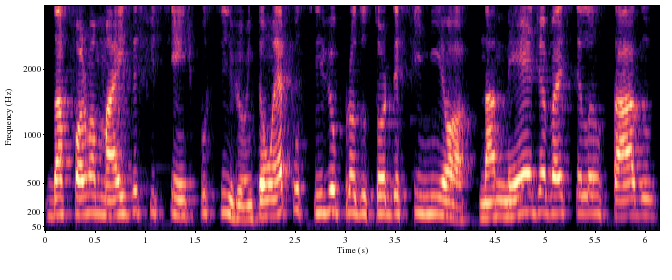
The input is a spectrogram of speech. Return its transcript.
da forma mais eficiente possível. Então, é possível o produtor definir, ó, na média vai ser lançado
